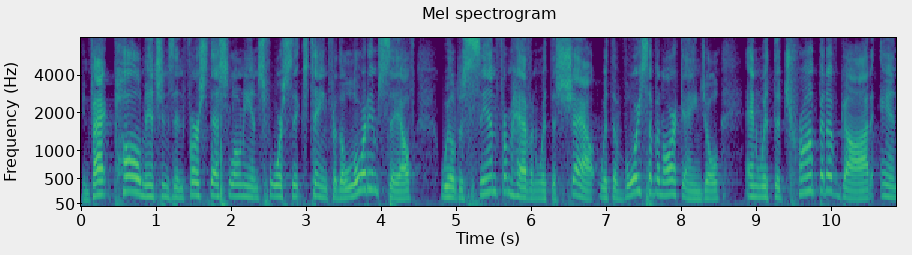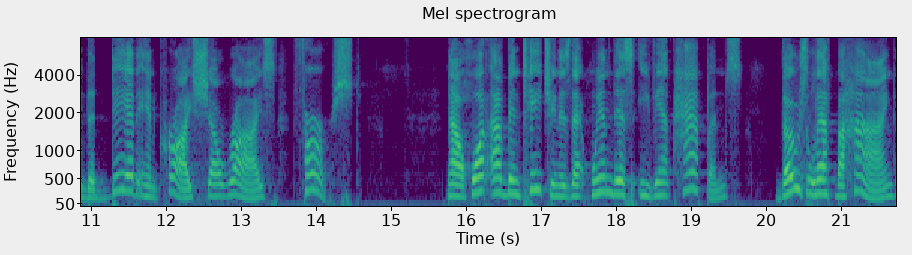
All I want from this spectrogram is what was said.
In fact, Paul mentions in 1 Thessalonians 4:16, "For the Lord himself will descend from heaven with a shout, with the voice of an archangel, and with the trumpet of God, and the dead in Christ shall rise first." Now, what I've been teaching is that when this event happens, those left behind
